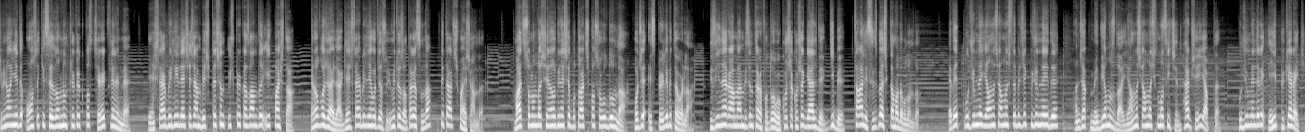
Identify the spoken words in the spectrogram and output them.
2017-18 sezonunun Türkiye Kupası çeyrek finalinde Gençler Birliği ile eşleşen Beşiktaş'ın 3-1 kazandığı ilk maçta Şenol Hoca ile Gençler Birliği hocası Ümit Özat arasında bir tartışma yaşandı. Maç sonunda Şenol Güneş'e bu tartışma sorulduğunda hoca esprili bir tavırla fiziğine rağmen bizim tarafa doğru koşa koşa geldi gibi talihsiz bir açıklamada bulundu. Evet bu cümle yanlış anlaşılabilecek bir cümleydi. Ancak medyamızda yanlış anlaşılması için her şeyi yaptı. Bu cümleleri eğip bükerek,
